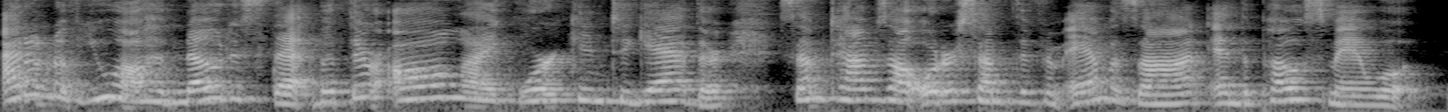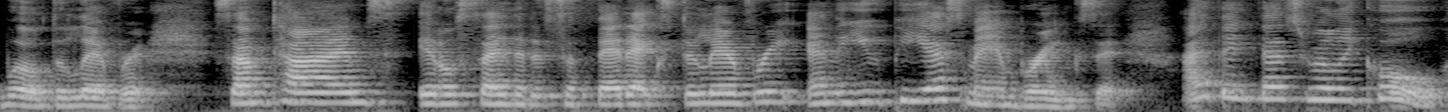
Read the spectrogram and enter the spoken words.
I don't know if you all have noticed that, but they're all like working together. Sometimes I'll order something from Amazon and the postman will, will deliver it. Sometimes it'll say that it's a FedEx delivery and the UPS man brings it. I think that's really cool.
